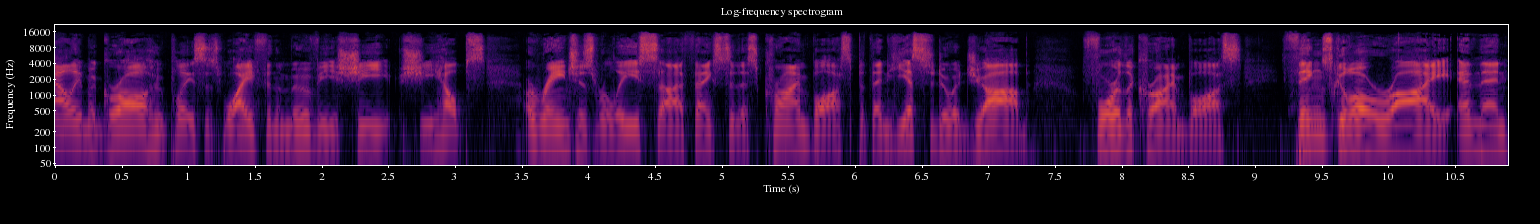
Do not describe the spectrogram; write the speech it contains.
Ali McGraw, who plays his wife in the movie, she she helps arrange his release uh, thanks to this crime boss. But then he has to do a job for the crime boss. Things go awry, and then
